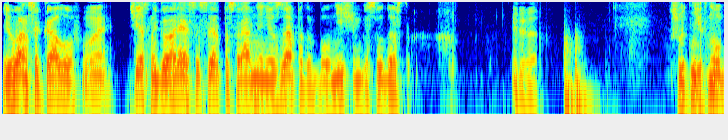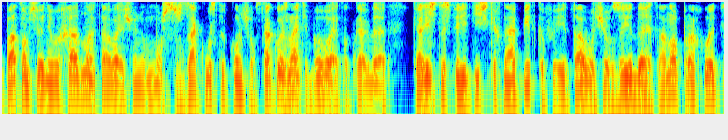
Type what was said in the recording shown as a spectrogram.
Иван Соколов. Честно говоря, СССР по сравнению с Западом был нищим государством. Шутник. Ну, потом сегодня выходной, товарищ, у него, может, закуска кончилась. Такое, знаете, бывает, вот, когда количество спиритических напитков и того, чего заедает, оно проходит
